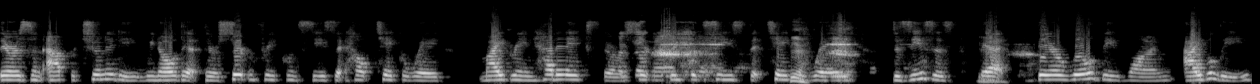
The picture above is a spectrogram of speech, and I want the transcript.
there is an opportunity. We know that there are certain frequencies that help take away migraine headaches. There are certain that. frequencies that take Yeah. away diseases. Yeah. That there will be one, I believe,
